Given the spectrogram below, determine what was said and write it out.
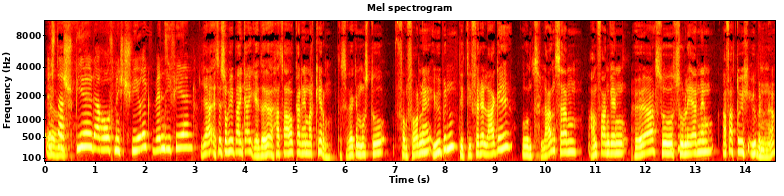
Ist ja. das Spiel darauf nicht schwierig, wenn sie fehlen? Ja, es ist so wie bei Geige. Da hat auch keine Markierung. Deswegen musst du von vorne üben, die tiefere Lage und langsam anfangen, höher zu, zu lernen. Einfach durch Üben. Ne?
